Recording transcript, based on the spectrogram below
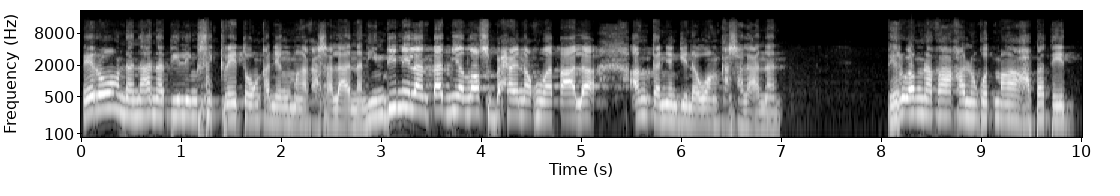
Pero nananatiling sekreto ang kanyang mga kasalanan. Hindi nilantad ni Allah subhanahu wa ta'ala ang kanyang ginawang kasalanan. Pero ang nakakalungkot mga kapatid,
